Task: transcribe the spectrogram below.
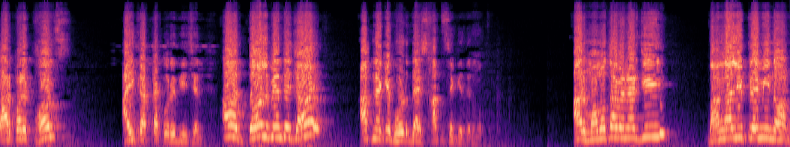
তারপরে ফলস আই কার্ডটা করে দিয়েছেন। আর দল বেঁধে যায়, আপনাকে ভোট দেয় সাত সেকেন্ডের মতো। আর মমতা ব্যানার্জি বাঙালি প্রেমী নন।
